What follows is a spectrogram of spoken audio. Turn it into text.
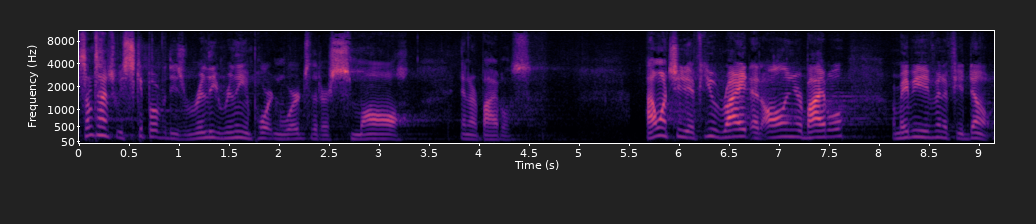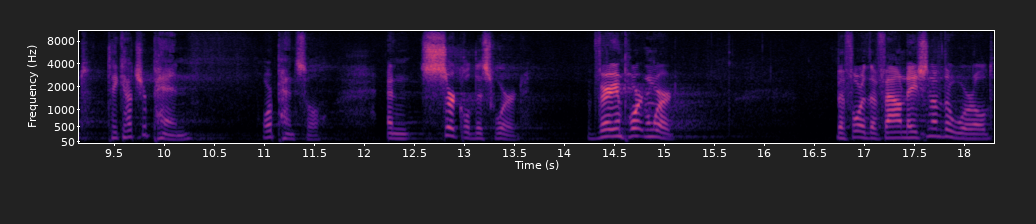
sometimes we skip over these really, really important words that are small in our Bibles. I want you to, if you write at all in your Bible, or maybe even if you don't, take out your pen or pencil and circle this word. Very important word. Before the foundation of the world,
